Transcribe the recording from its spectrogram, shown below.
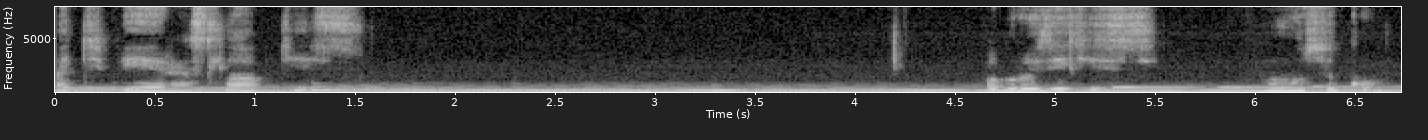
А теперь расслабьтесь, погрузитесь в музыку,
